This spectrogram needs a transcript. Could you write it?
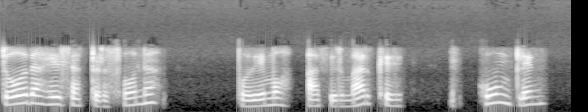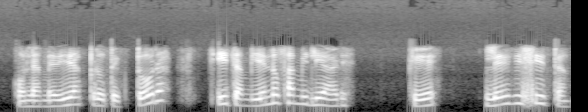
todas esas personas podemos afirmar que cumplen con las medidas protectoras y también los familiares que les visitan,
